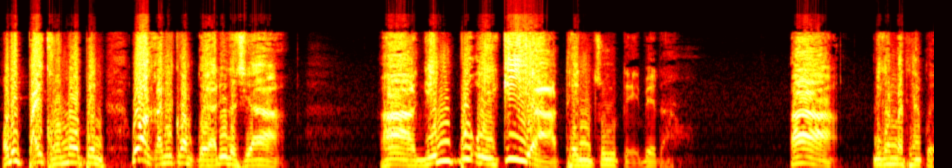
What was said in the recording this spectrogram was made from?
我你百口莫辩，我甲你讲过啊，你著是啊，啊，人不为己啊，天诛地灭啊，啊，你敢捌听过？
